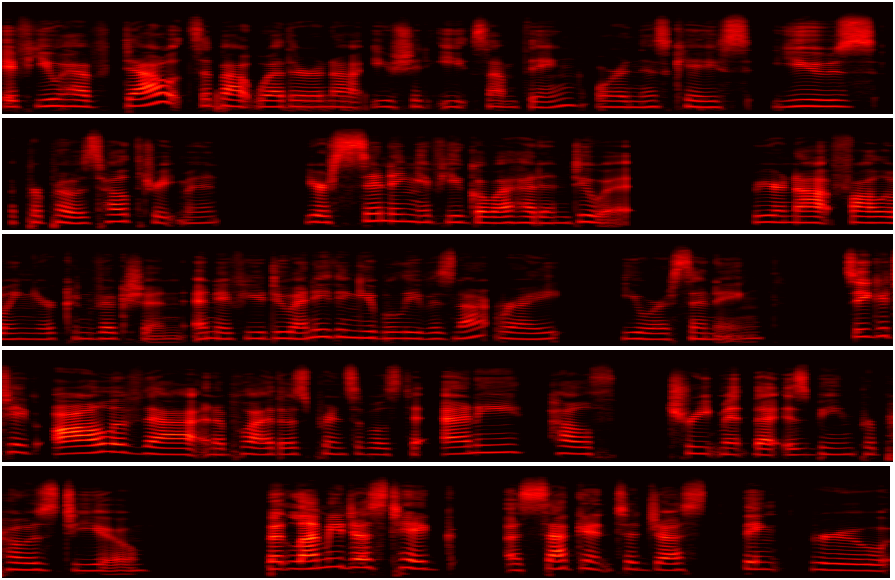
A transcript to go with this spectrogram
if you have doubts about whether or not you should eat something, or in this case, use a proposed health treatment, you're sinning if you go ahead and do it. For you're not following your conviction. And if you do anything you believe is not right, you are sinning. So you could take all of that and apply those principles to any health treatment that is being proposed to you. But let me just take a second to just think through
